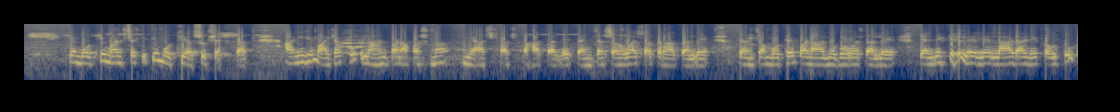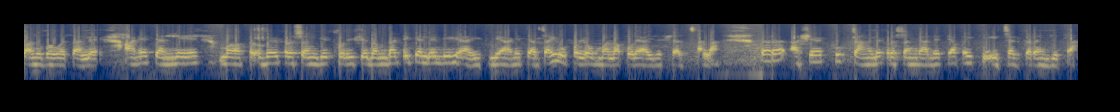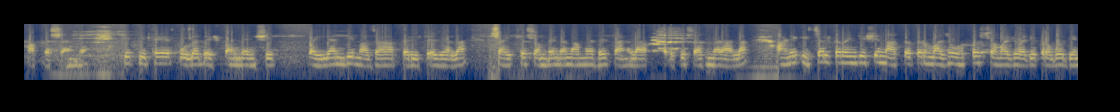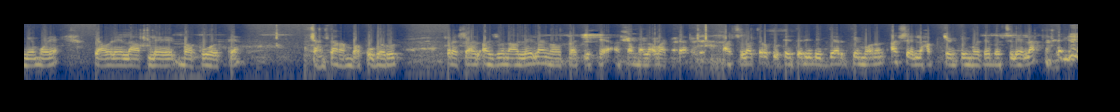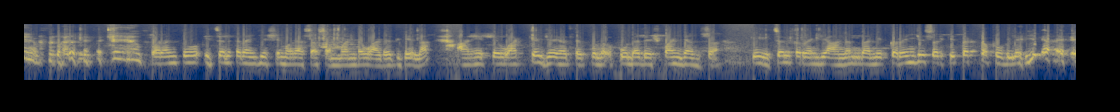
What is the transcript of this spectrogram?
हे मोठी माणसं किती मोठी असू शकतात. आणि हे माझ्या खूप लहानपणापासून मी आसपास पाहत आले. त्यांच्या सहवासात राहत आले. त्यांचा मोठेपणा अनुभवत आले. त्यांनी केलेले लाड आणि कौतुक अनुभवत आले. आणि त्यांनी वेळ प्रसंगी थोडीशी दमदाटी केलेली हे ऐकली आणि त्याचाही उपयोग मला पुढे आयुष्यात झाला. तर असे खूप चांगले प्रसंग आले. त्यापैकी इचलकरंजीचा हा प्रसंग की तिथे पु ल देशपांड्यांशी पहिल्यांदा माझा परिचय झाला. साहित्य संमेलनामध्ये चांगला प्रतिसाद मिळाला. आणि इचलकरंजीशी नातं तर माझं होतंच समाजवादी प्रबोधिनीमुळे. त्यावेळेला आपले बापू होत्या शांताराम बापू गरुड प्रसाद अजून आलेला नव्हता तिथे असं मला वाटतं. असला तर कुठेतरी विद्यार्थी म्हणून असेल हापचंडीमध्ये बसलेला. परंतु इचलकरंजीशी मग असा संबंध वाढत गेला आणि ते वाट्य जे होते पु ल पु ल देशपांड्यांचं की इचलकरंजी आनंदाने करंजी सारखी तट्ट फुगलेली आहे.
